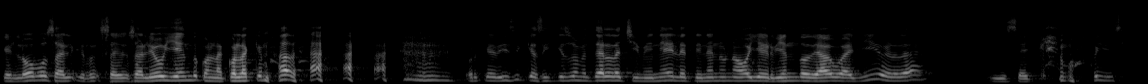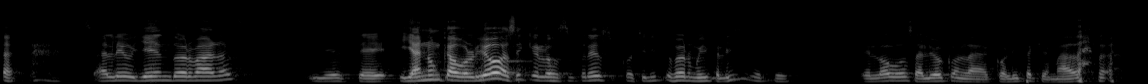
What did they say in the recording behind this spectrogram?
que el lobo se salió huyendo con la cola quemada, porque dice que se quiso meter a la chimenea y le tenían una olla hirviendo de agua allí, ¿verdad? Y se quemó y sale huyendo, hermanas. Y, este, y ya nunca volvió, así que los tres cochinitos fueron muy felices porque el lobo salió con la colita quemada.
